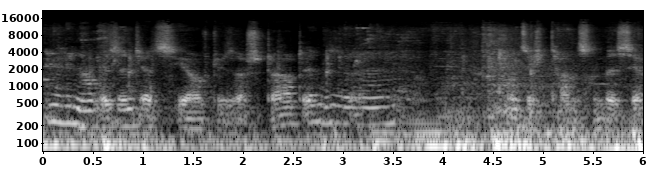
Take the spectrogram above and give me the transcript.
Genau, wir sind jetzt hier auf dieser Startinsel und ich tanze ein bisschen.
